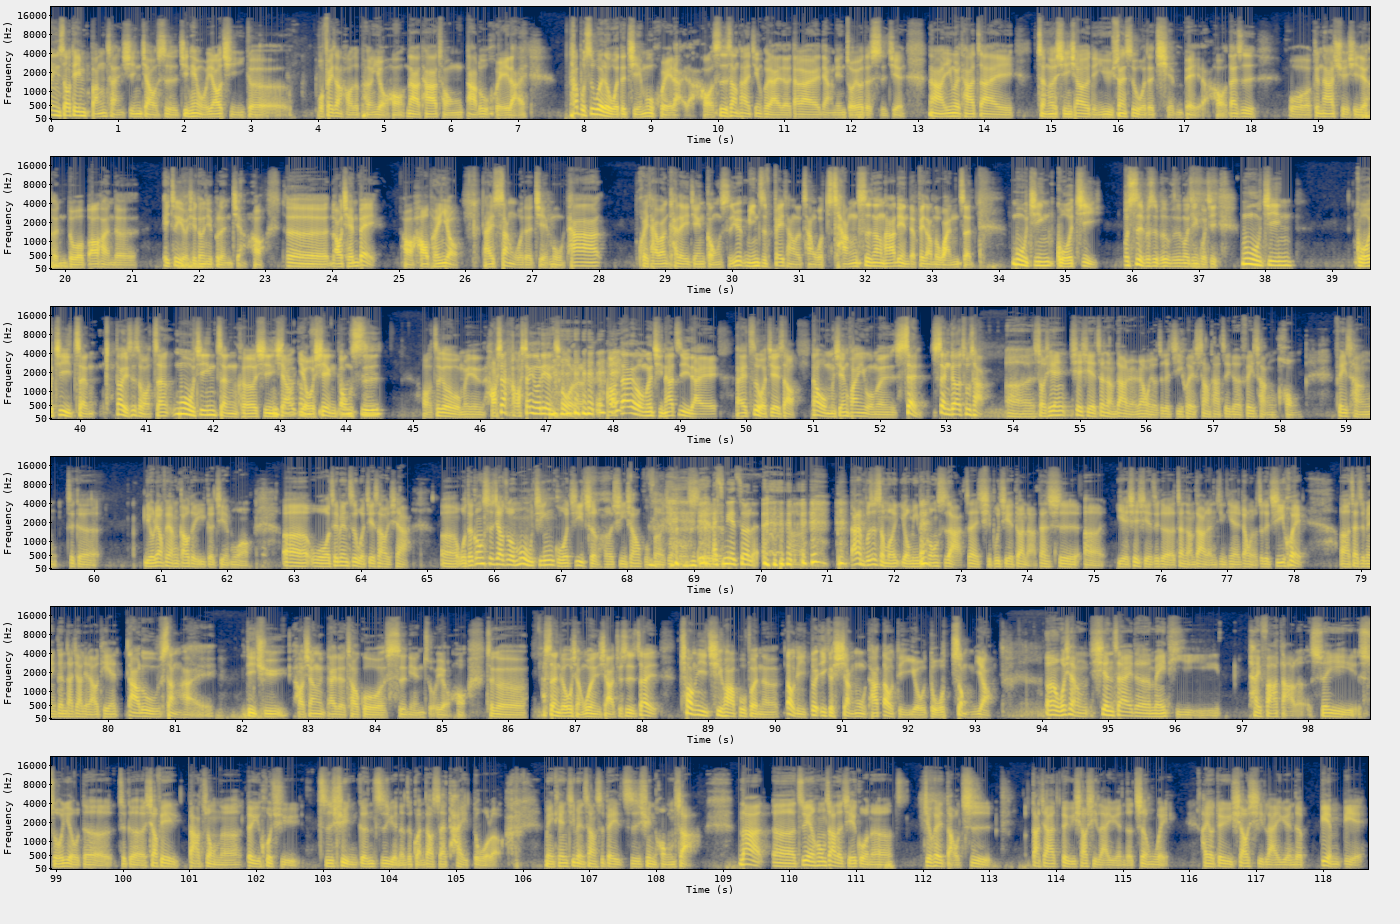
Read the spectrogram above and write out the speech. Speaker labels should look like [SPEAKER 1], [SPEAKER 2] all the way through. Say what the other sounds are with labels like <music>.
[SPEAKER 1] 欢迎收听房产新教室。今天我邀请一个我非常好的朋友哈，那他从大陆回来，他不是为了我的节目回来啦，哦，事实上他已经回来了大概两年左右的时间。那因为他在整个行销的领域算是我的前辈啊，哦，但是我跟他学习了很多，包含的，诶，这有些东西不能讲哈，呃，老前辈，好好朋友来上我的节目，他。回台湾开了一间公司，因为名字非常的长，我尝试让它练得非常的完整。木金国际不是不是不是不是木金国际，木金国际整到底是什么？整木金整合行销有限公司。哦，这个我们也好像好像又练错了。<laughs> 好，待会我们请他自己来来自我介绍。那我们先欢迎我们胜胜哥出场。
[SPEAKER 2] 呃，首先谢谢站长大人让我有这个机会上他这个非常红、非常这个流量非常高的一个节目哦。呃，我这边自我介绍一下，呃，我的公司叫做木金国际整合行销股份有限公司，<laughs>
[SPEAKER 3] 还是念错了、
[SPEAKER 2] 呃。当然不是什么有名的公司啊，在起步阶段啊，但是呃，也谢谢这个站长大人今天让我有这个机会，呃，在这边跟大家聊聊天。
[SPEAKER 1] 大陆上海。地区好像待了超过十年左右，哈，这个盛哥，我想问一下，就是在创意企划部分呢，到底对一个项目它到底有多重要？
[SPEAKER 2] 呃，我想现在的媒体太发达了，所以所有的这个消费大众呢，对于获取资讯跟资源的这管道实在太多了，每天基本上是被资讯轰炸。那呃，资源轰炸的结果呢？就会导致大家对于消息来源的真伪，还有对于消息来源的辨别、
